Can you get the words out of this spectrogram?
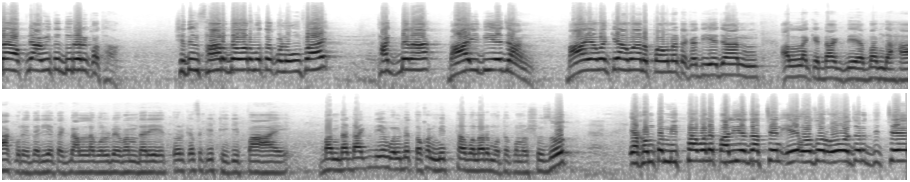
দেয়, আপনি, আমি তো দূরের কথা। সেদিন সার দেওয়ার মতো কোনো উপায় থাকবে না। ভাই, দিয়ে যান। ভাই, আমাকে আমার পাওনা টাকা দিয়ে যান। আল্লাহকে ডাক দিয়ে বান্দা হা করে দাঁড়িয়ে থাকবে। আল্লাহ বলবে বান্দারে তোর কাছে কি ঠিকই পায়? বান্দা ডাক দিয়ে বলবে, তখন মিথ্যা বলার মতো কোনো সুযোগ এখন তো মিথ্যা বলে পালিয়ে যাচ্ছেন। এ ওজোর, ও ওজোর দিচ্ছেন।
